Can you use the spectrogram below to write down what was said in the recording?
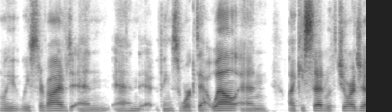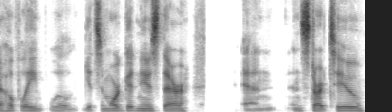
We we survived, and and uh, things worked out well. And like you said, with Georgia, hopefully we'll get some more good news there, and and start to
